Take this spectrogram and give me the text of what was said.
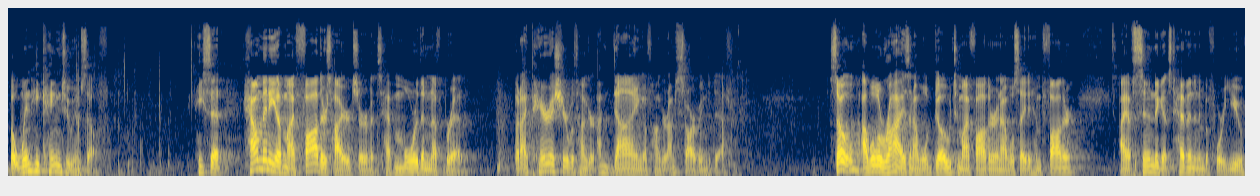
but when he came to himself, he said, How many of my father's hired servants have more than enough bread? But I perish here with hunger. I'm dying of hunger. I'm starving to death. So I will arise and I will go to my father, and I will say to him, Father, I have sinned against heaven and before you.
